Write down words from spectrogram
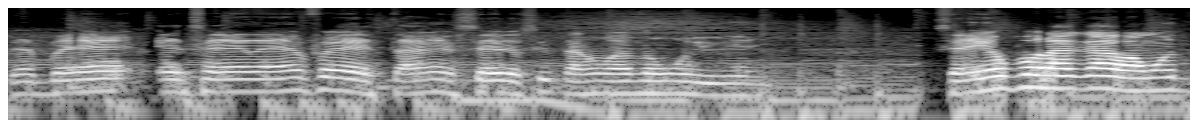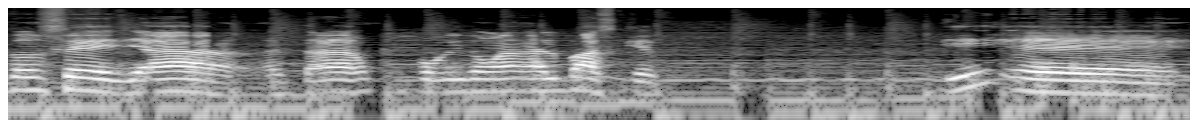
de BSNF están en serio, sí están jugando muy bien. Seguimos por acá, vamos entonces ya a entrar un poquito más al básquet. Y eh,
